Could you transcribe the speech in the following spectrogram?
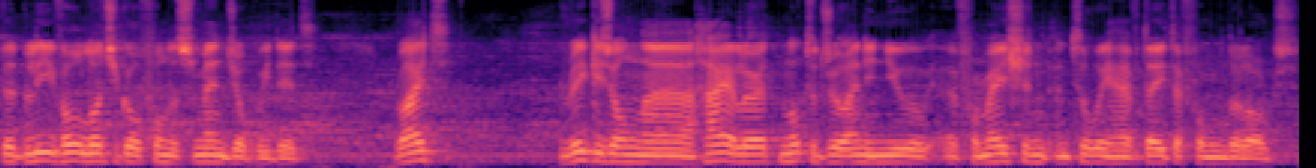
but believe all logical from the cement job we did. Right, rig is on uh, high alert not to drill any new formation until we have data from the logs.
